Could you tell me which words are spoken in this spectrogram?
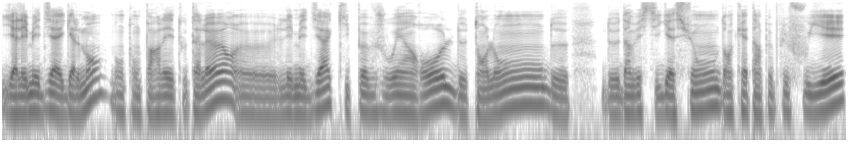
Il y a les médias également, dont on parlait tout à l'heure, euh, les médias qui peuvent jouer un rôle de temps long, de, d'investigation, d'enquête un peu plus fouillée,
